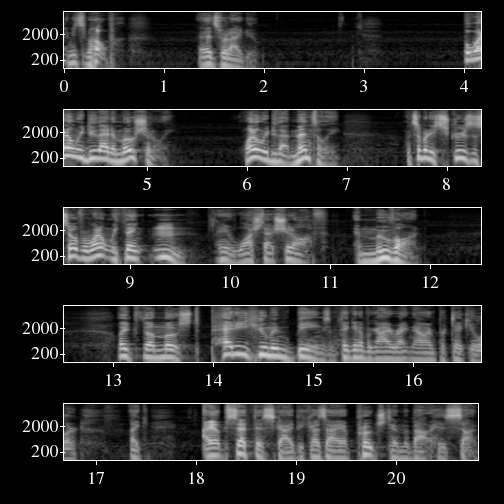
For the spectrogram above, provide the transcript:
I need some help. That's what I do. But why don't we do that emotionally? Why don't we do that mentally? When somebody screws us over, why don't we think, mm, I need to wash that shit off and move on? Like the most petty human beings. I'm thinking of a guy right now in particular. Like, I upset this guy because I approached him about his son.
